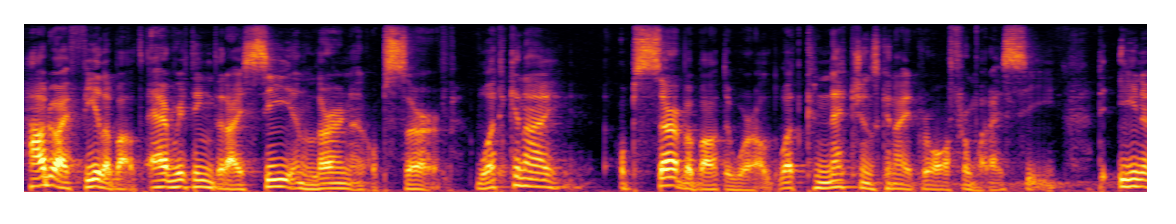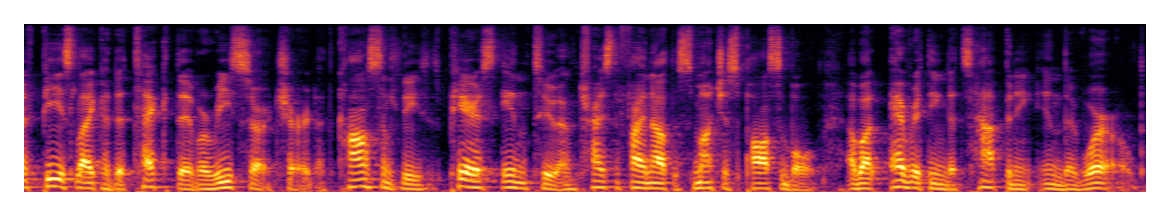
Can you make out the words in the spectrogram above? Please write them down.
How do I feel about everything that I see and learn and observe? What can I observe about the world? What connections can I draw from what I see? The ENFP is like a detective or researcher that constantly peers into and tries to find out as much as possible about everything that's happening in the world.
